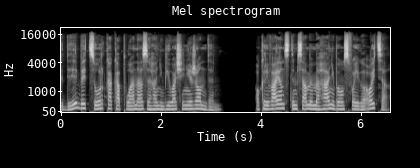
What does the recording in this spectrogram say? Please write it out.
Gdyby córka kapłana zhańbiła się nierządem, okrywając tym samym hańbą swojego ojca,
